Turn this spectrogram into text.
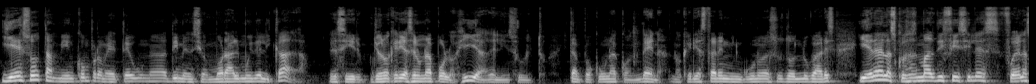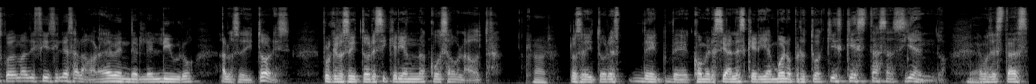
Y eso también compromete una dimensión moral muy delicada. Es decir, yo no quería hacer una apología del insulto y tampoco una condena. No quería estar en ninguno de esos dos lugares. Y era de las cosas más difíciles, fue de las cosas más difíciles a la hora de venderle el libro a los editores. Porque los editores sí querían una cosa o la otra. Claro. Los editores de, de comerciales querían, bueno, pero tú aquí, ¿qué estás haciendo? Digamos, estás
